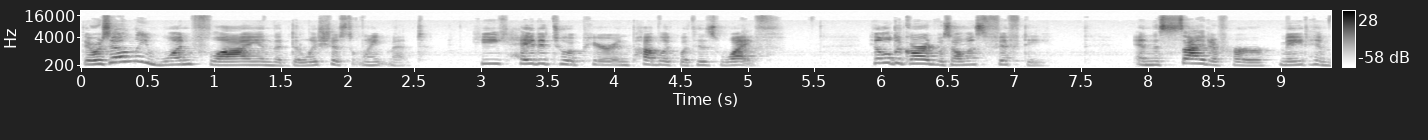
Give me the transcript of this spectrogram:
There was only one fly in the delicious ointment. He hated to appear in public with his wife. Hildegarde was almost fifty, and the sight of her made him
